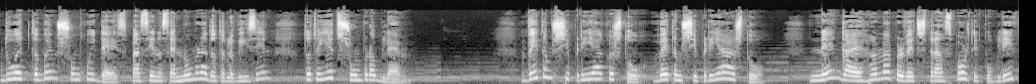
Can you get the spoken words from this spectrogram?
duhet të bëjmë shumë kujdes, pasi nëse numrat do të lëvizin, do të jetë shumë problem. Vetëm Shqipëria kështu, vetëm Shqipëria ashtu. Ne nga e hëna përveç transportit publik,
